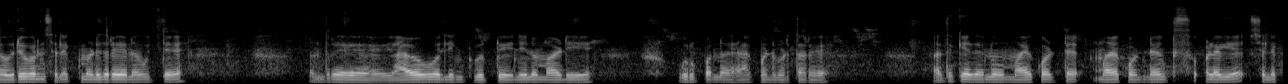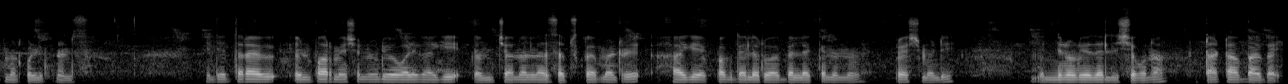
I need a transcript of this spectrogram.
ಎವ್ರಿ ಒನ್ ಸೆಲೆಕ್ಟ್ ಮಾಡಿದರೆ ಏನಾಗುತ್ತೆ ಅಂದರೆ ಯಾವ್ಯಾವ ಲಿಂಕ್ ಬಿಟ್ಟು ಏನೇನೋ ಮಾಡಿ ಗ್ರೂಪನ್ನು ಹ್ಯಾಕ್ ಮಾಡಿಬಿಡ್ತಾರೆ. ಅದಕ್ಕೆ ಇದನ್ನು ಮೈ ಕಾಂಟೆ ಮೈ ಕಾಂಟ್ಯಾಕ್ಟ್ಸ್ ಒಳಗೆ ಸೆಲೆಕ್ಟ್ ಮಾಡ್ಕೊಳ್ಳಿ ಫ್ರೆಂಡ್ಸ್. ಇದೇ ಥರ ಇನ್ಫಾರ್ಮೇಷನ್ ವಿಡಿಯೋಗಳಿಗಾಗಿ ನಮ್ಮ ಚಾನಲ್ನ ಸಬ್ಸ್ಕ್ರೈಬ್ ಮಾಡಿರಿ. ಹಾಗೆ ಪಕ್ಕದಲ್ಲಿರುವ ಬೆಲ್ಲೈಕನನ್ನು ಪ್ರೆಸ್ ಮಾಡಿ. ಮುಂದಿನ ವಿಡಿಯೋದಲ್ಲಿ ಸಿಗೋಣ. ಟಾಟಾ, ಬಾಯ್ ಬಾಯ್.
